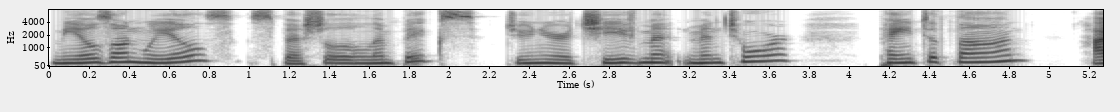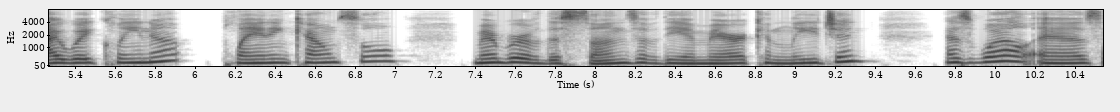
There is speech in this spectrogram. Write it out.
Meals on Wheels, Special Olympics, Junior Achievement Mentor, Paintathon, Highway Cleanup, Planning Council, member of the Sons of the American Legion, as well as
